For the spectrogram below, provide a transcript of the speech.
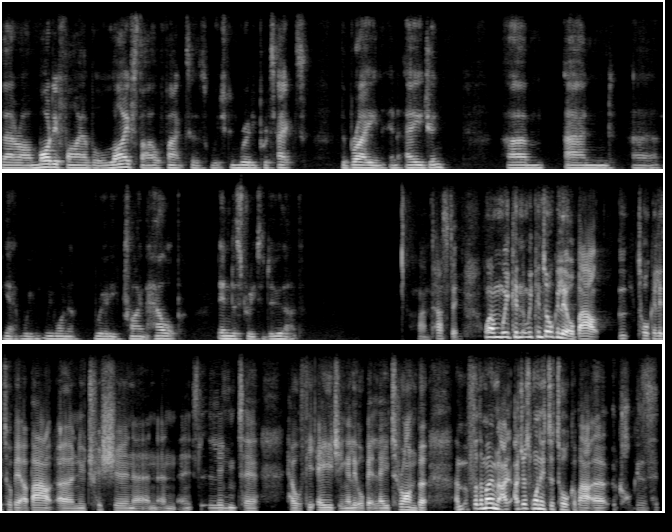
there are modifiable lifestyle factors which can really protect the brain in aging. Um, and uh, yeah, we, we want to really try and help industry to do that. Fantastic. Well, we can we can talk a little about talk a little bit about uh, nutrition and, and, and, its link to healthy aging a little bit later on. But um, for the moment, I, I, just wanted to talk about uh, cognitive,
